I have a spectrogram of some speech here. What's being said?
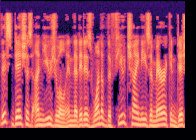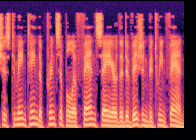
This dish is unusual in that it is one of the few Chinese-American dishes to maintain the principle of fan say or the division between fan,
